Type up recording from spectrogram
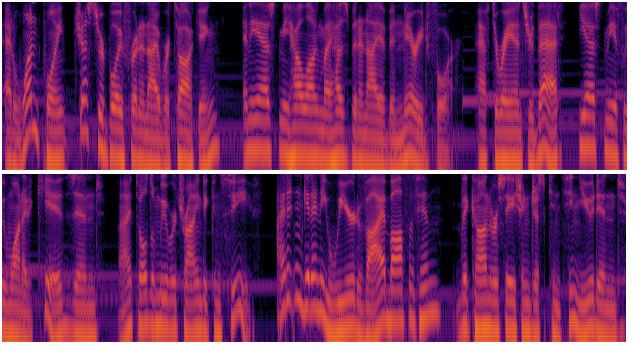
At one point, just her boyfriend and I were talking, and he asked me how long my husband and I have been married for. After I answered that, he asked me if we wanted kids, and I told him we were trying to conceive. I didn't get any weird vibe off of him. The conversation just continued, and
